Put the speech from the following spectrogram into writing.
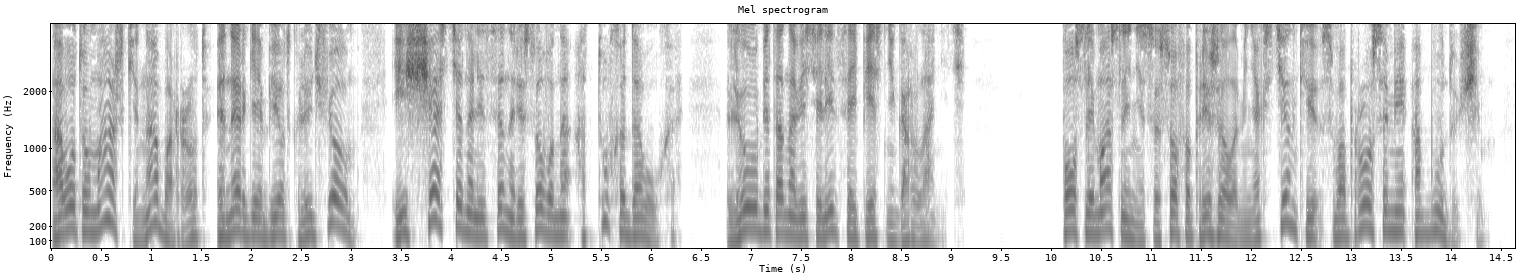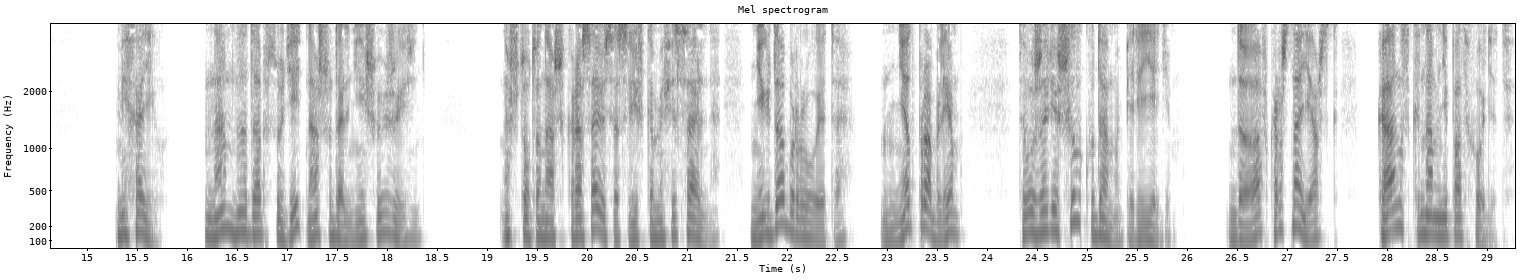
А вот у Машки, наоборот, энергия бьет ключом, и счастье на лице нарисовано от уха до уха. Любит она веселиться и песни горланить. После Масленицы Софа прижала меня к стенке с вопросами о будущем. «Михаил, нам надо обсудить нашу дальнейшую жизнь. Что-то наша красавица слишком официально. Не к добру это. Нет проблем. Ты уже решил, куда мы переедем?» «Да, в Красноярск. Канск нам не подходит.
